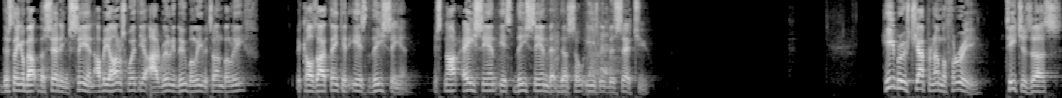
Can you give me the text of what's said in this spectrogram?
this thing about besetting sin. I'll be honest with you, I really do believe it's unbelief because I think it is the sin. It's not a sin, it's the sin that does so easily beset you. Hebrews chapter number 3 teaches us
